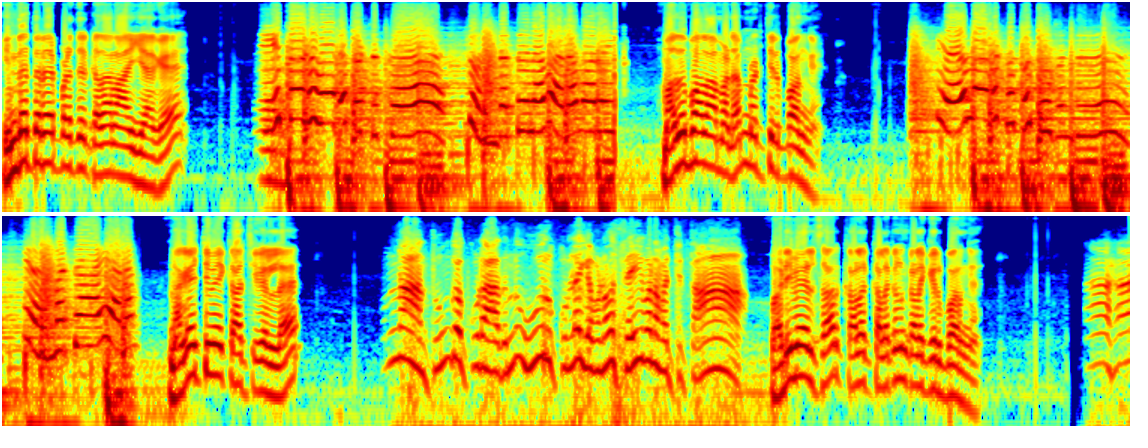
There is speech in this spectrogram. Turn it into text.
இந்த திரைப்படத்தில் கதாநாயகியாக மதுபாலா மேடம் நடிச்சிருப்பாங்க. நகைச்சுவை காட்சிகளில் நான் தூங்க கூடாதுன்னு ஊருக்குள்ள எவனோ செய்வன வச்சுட்டான். வடிவேல் சார் கல கலக்குன்னு கலக்கியிருப்பாருங்க. ஆஹா.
